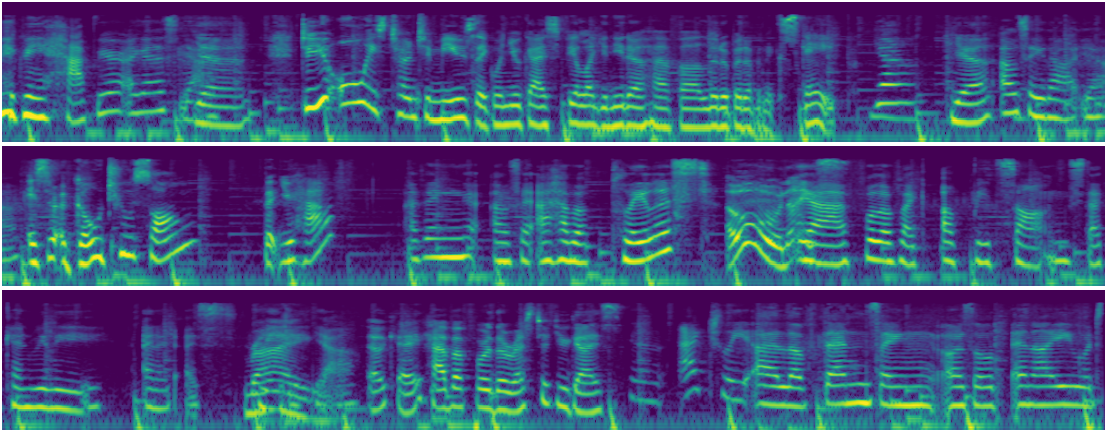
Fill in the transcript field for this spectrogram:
make me happier. I guess. Yeah. Yeah. Do you always turn to music when you guys feel like you need to have a little bit of an escape? Yeah. Yeah. I'll say that. Yeah. Is there a go-to song that you have? I think I would say I have a playlist. Oh, nice. Yeah, full of like upbeat songs that can really energize. me. Right. Yeah. Okay. How about for the rest of you guys? And actually, I love dancing also, and I would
